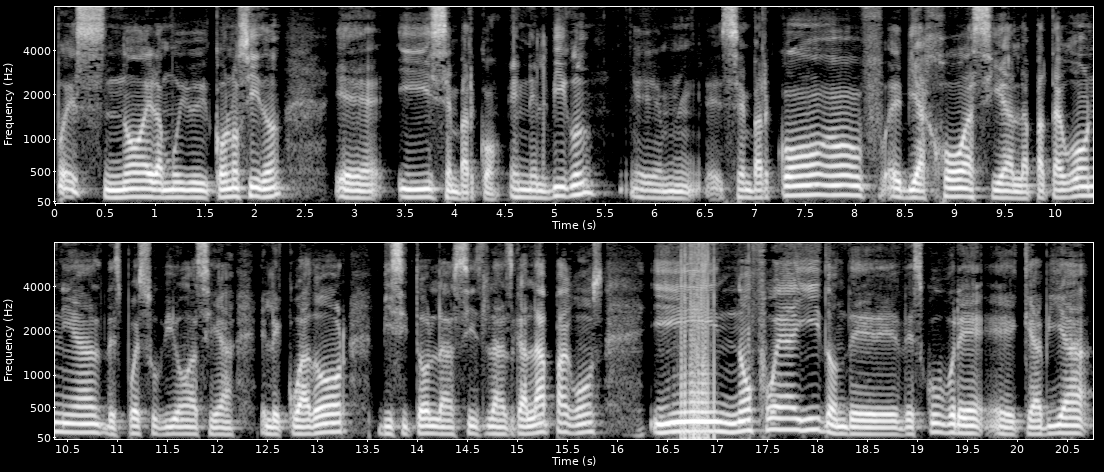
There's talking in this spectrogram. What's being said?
pues no era muy conocido eh, y se embarcó en el Beagle. Em, se embarcó, eh, viajó hacia la Patagonia, después subió hacia el Ecuador, visitó las Islas Galápagos, y no fue ahí donde descubre eh, que había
